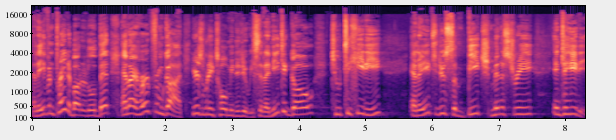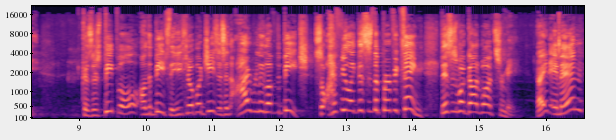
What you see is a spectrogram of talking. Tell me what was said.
and I even prayed about it a little bit, and I heard from God. Here's what He told me to do He said, I need to go to Tahiti, and I need to do some beach ministry in Tahiti because there's people on the beach that need to know about Jesus, and I really love the beach. So I feel like this is the perfect thing. This is what God wants for me. Right? Amen?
